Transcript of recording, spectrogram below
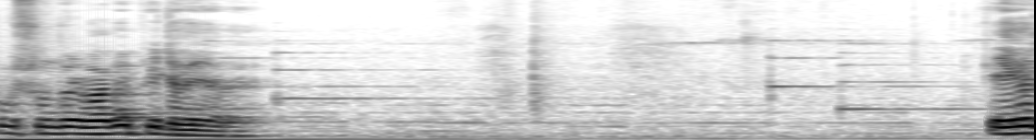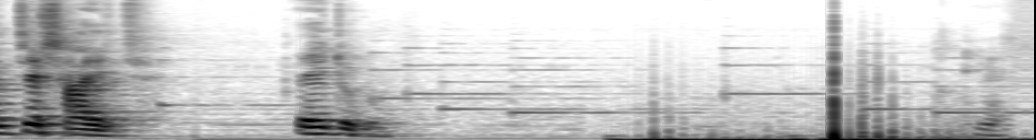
খুব সুন্দরভাবে ফিট হয়ে যাবে। এই হচ্ছে সাইজ এইটুকু। ঠিক আছে।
